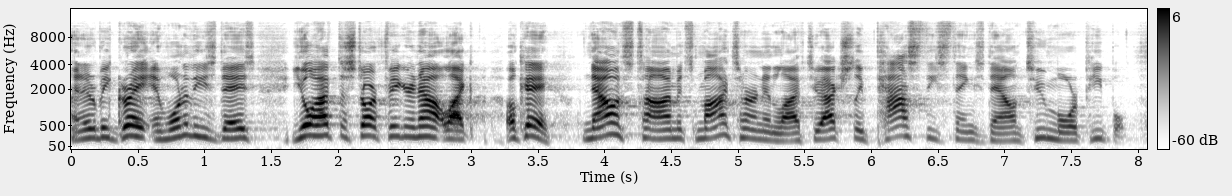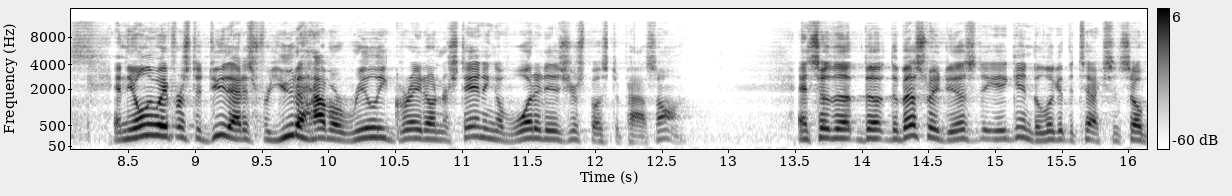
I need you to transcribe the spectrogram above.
and it'll be great. And one of these days, you'll have to start figuring out, like, okay, now it's time, it's my turn in life to actually pass these things down to more people. And the only way for us to do that is for you to have a really great understanding of what it is you're supposed to pass on. And so the, the, the, best way to do this, again, to look at the text. And so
